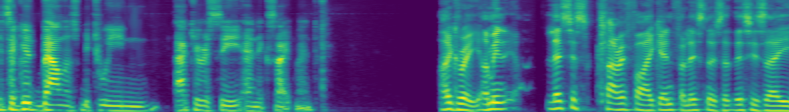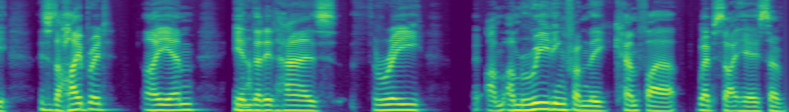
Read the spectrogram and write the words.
It's a good balance between accuracy and excitement. I agree. I mean, let's just clarify again for listeners that this is a this is a hybrid IEM in Yeah. that it has three. I'm, I'm reading from the Campfire website here, so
